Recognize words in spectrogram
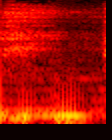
Jesus.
